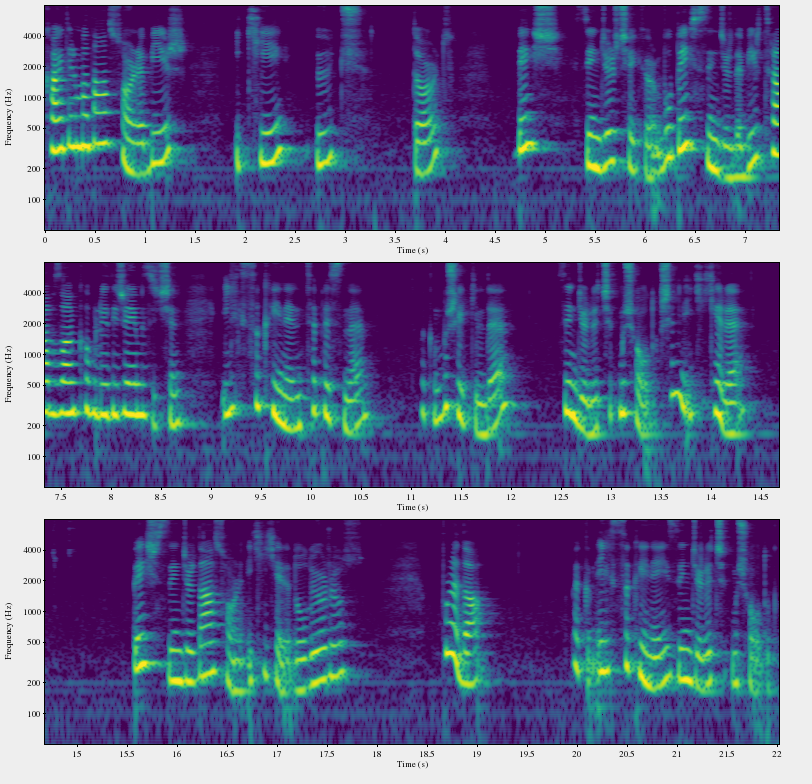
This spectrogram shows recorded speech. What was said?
Kaydırmadan sonra 1, 2, 3, 4, 5 zincir çekiyorum. Bu 5 zincirde bir trabzan kabul edeceğimiz için ilk sık iğnenin tepesine bakın bu şekilde zincirle çıkmış olduk. Şimdi iki kere 5 zincirden sonra iki kere doluyoruz. Burada bakın ilk sık iğneyi zincirle çıkmış olduk.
